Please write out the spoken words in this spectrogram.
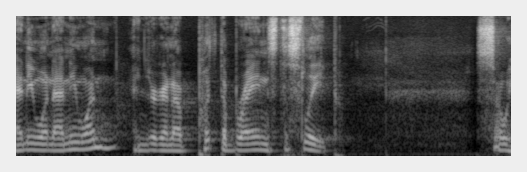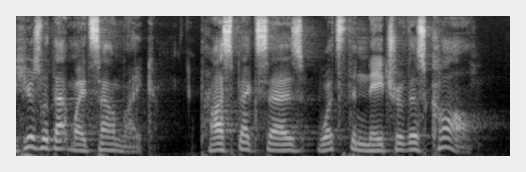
Anyone, Anyone, and you're going to put the brains to sleep. So here's what that might sound like. Prospect says, What's the nature of this call?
